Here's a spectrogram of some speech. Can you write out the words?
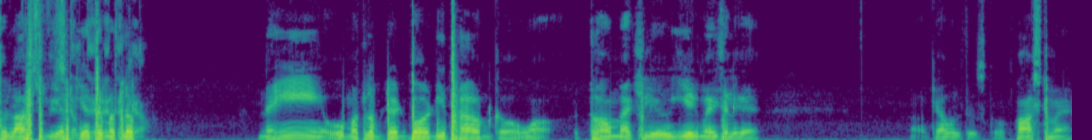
तो लास्ट ईयर किए थे रहे थे मतलब नहीं वो मतलब डेड बॉडी था उनका वहाँ तो हम एक्चुअली ये में चले गए। क्या बोलते उसको? पास्ट में।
